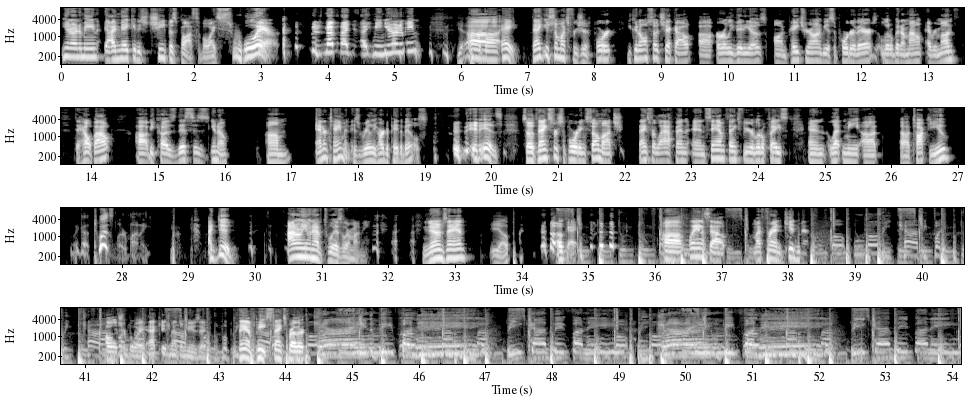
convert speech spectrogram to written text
You know what I mean? I make it as cheap as possible. I swear. There's nothing I, I mean, you know what I mean? Yeah. Uh, hey, thank you so much for your support. You can also check out uh, early videos on Patreon and be a supporter there. It's a little bit amount every month to help out uh, because this is, you know, um, entertainment is really hard to pay the bills. it is. So thanks for supporting so much. Thanks for laughing. And Sam, thanks for your little face and letting me uh, uh, talk to you. I got Twizzler money. I did. I don't even have Twizzler money. You know what I'm saying? Yep. okay. Uh, playing us out, my friend Kid Mental. Call it your boy at Kid Mental Music. Damn, peace. Thanks, brother. be funny.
